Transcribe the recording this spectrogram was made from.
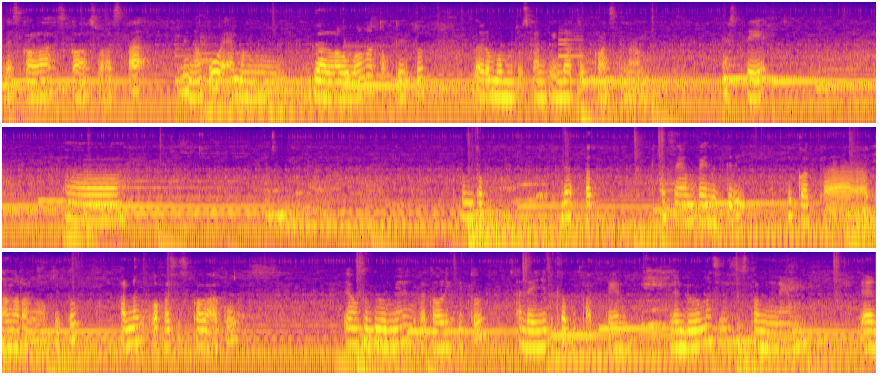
Pindah sekolah sekolah swasta. Dan aku emang galau banget waktu itu. Baru memutuskan pindah tuh kelas 6 SD uh, untuk dapat SMP negeri di kota Tangerang waktu itu. Karena lokasi sekolah aku yang sebelumnya yang Katolik itu adanya di kabupaten. Dan dulu masih sistem NEM. Dan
